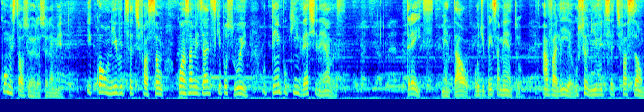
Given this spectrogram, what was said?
Como está o seu relacionamento? E qual o nível de satisfação com as amizades que possui, o tempo que investe nelas. 3. Mental ou de pensamento. Avalia o seu nível de satisfação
